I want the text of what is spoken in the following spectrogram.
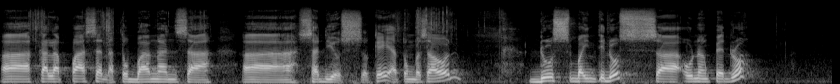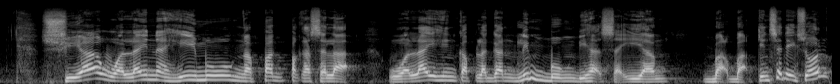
ah, kalapasan at tubangan sa ah, sa Dios. Okay, atong basahon. 2:22 sa unang Pedro. Siya walay nahimo nga pagpakasala, walay hingkaplagan limbong diha sa iyang baba. Kinsa ni igsoon?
